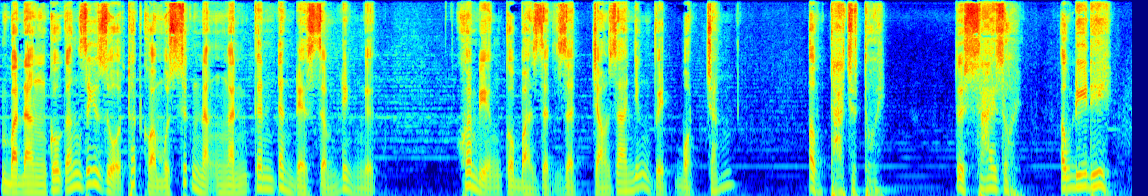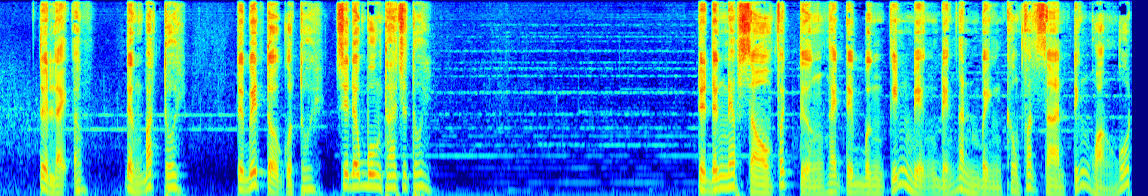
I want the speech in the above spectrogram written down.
Bà đang cố gắng dãy dụa thoát khỏi một sức nặng ngàn cân đang đè sầm lên ngực. Khoai miệng của bà giật giật trào ra những vệt bọt trắng. Ông tha cho tôi. Tôi sai rồi. Ông đi đi. Tôi lại ông Đừng bắt tôi. Tôi biết tội của tôi. Xin ông buông tha cho tôi. Tôi đứng nép sau vách tường Hai tay bừng kín miệng để ngăn mình Không phát ra tiếng hoảng hốt.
